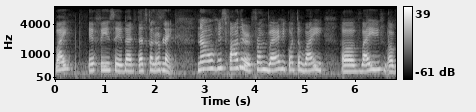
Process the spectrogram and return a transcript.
y if we say that that's colorblind. Now his father from where he got the y uh, y uh,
